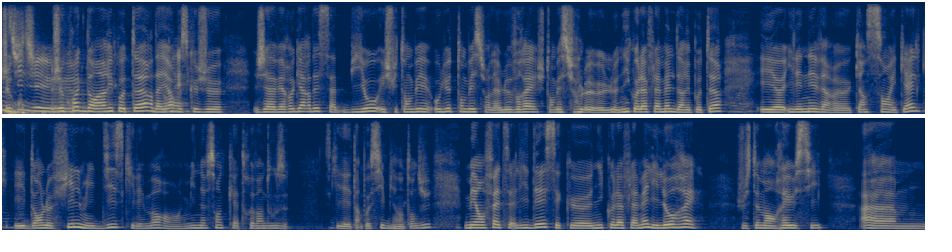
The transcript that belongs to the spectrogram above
je, de suite, je... je crois que dans Harry Potter, d'ailleurs, Ouais. parce que je j'avais regardé sa bio et je suis tombée, au lieu de tomber sur la- le vrai, je suis tombée sur le, le Nicolas Flamel d'Harry Potter. Et euh, il est né vers euh, 1500 et quelques. Et dans le film, ils disent qu'il est mort en 1992. Ce qui est impossible, bien entendu. Mais en fait, l'idée, c'est que Nicolas Flamel, il aurait justement réussi à euh,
